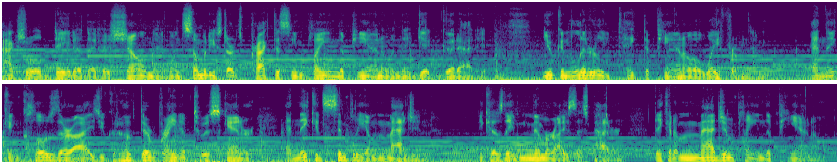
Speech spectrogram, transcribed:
actual data that has shown that when somebody starts practicing playing the piano and they get good at it, you can literally take the piano away from them and they can close their eyes. You could hook their brain up to a scanner and they could simply imagine because they memorized this pattern. They could imagine playing the piano.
